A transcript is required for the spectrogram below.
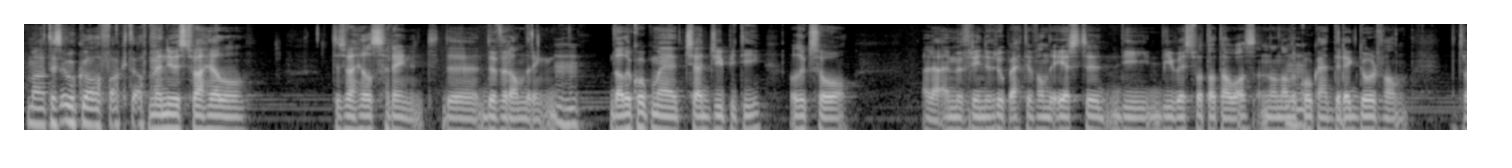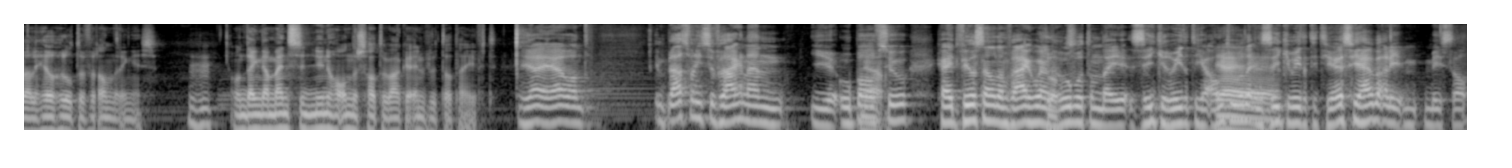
Maar het is ook wel fucked up. Maar nu is het wel heel... Het is wel heel schrijnend, de, de verandering. Mhm. Dat ik ook met ChatGPT was ik zo... ja, in mijn vriendengroep echt een van de eerste die, die wist wat dat, was. En dan had Mhm. ik ook echt direct door van dat het wel een heel grote verandering is. Mhm. Want ik denk dat mensen nu nog onderschatten welke invloed dat, dat heeft. Ja, ja, want in plaats van iets te vragen aan je opa Ja. of zo, ga je het veel sneller dan vragen gewoon aan een robot, omdat je zeker weet dat hij gaat ja, antwoorden ja, en zeker weet dat hij het juist gaat hebben. Allee, meestal.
